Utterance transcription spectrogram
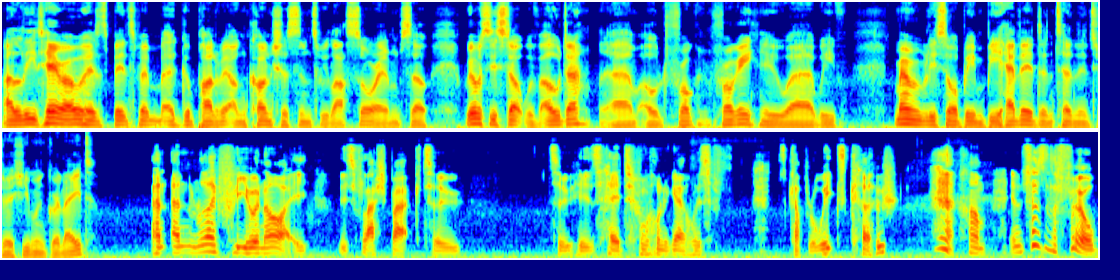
our lead hero has been spent a good part of it unconscious since we last saw him. So we obviously start with Oda, um, old Frog, Froggy, who uh, we memorably saw being beheaded and turned into a human grenade. And and like for you and I, this flashback to to his head rolling out was a couple of weeks ago. Um, in terms of the film,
